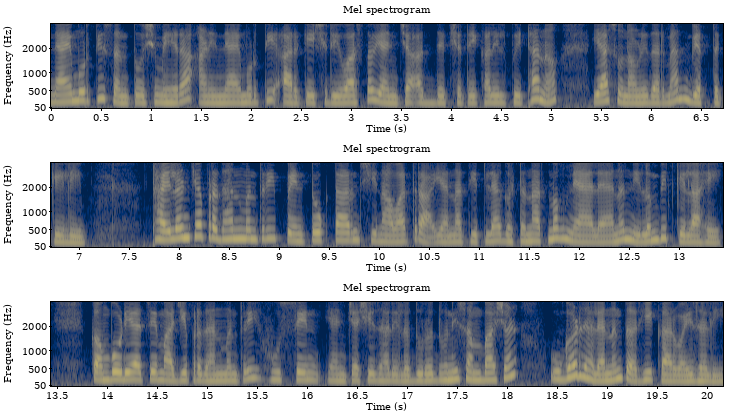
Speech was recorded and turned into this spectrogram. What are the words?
न्यायमूर्ती संतोष मेहरा आणि न्यायमूर्ती आर के श्रीवास्तव यांच्या अध्यक्षतेखालील पीठानं या सुनावणीदरम्यान व्यक्त केली. थायलंडच्या प्रधानमंत्री पेंतोकटार्न शिनावात्रा यांना तिथल्या घटनात्मक न्यायालयानं निलंबित केलं आहे. कंबोडियाचे माजी प्रधानमंत्री हुसेन यांच्याशी झालेलं दूरध्वनी संभाषण उघड झाल्यानंतर ही कारवाई झाली.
